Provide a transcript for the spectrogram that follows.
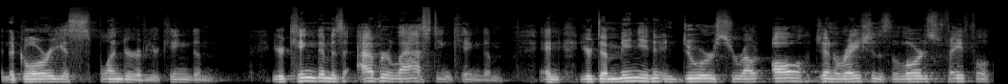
and the glorious splendor of your kingdom. Your kingdom is everlasting kingdom, and your dominion endures throughout all generations. The Lord is faithful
